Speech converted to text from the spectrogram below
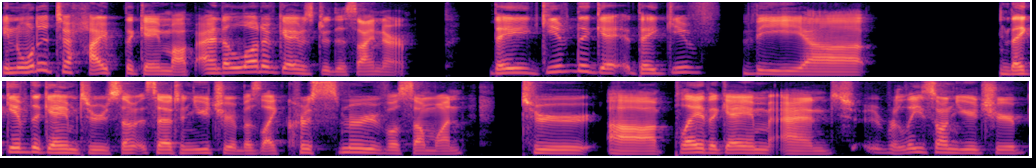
in order to hype the game up, and a lot of games do this, I know, they give the game they give the uh they give the game to some certain YouTubers like Chris Smoove or someone to uh play the game and release on YouTube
